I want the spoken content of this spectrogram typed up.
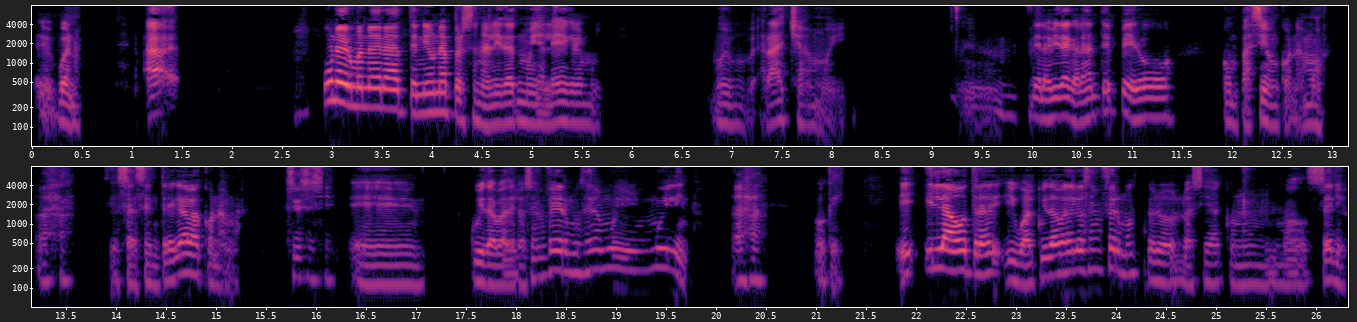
Eh, bueno, ah, una hermana era, tenía una personalidad muy alegre, muy, muy baracha, muy mm, de la vida galante, pero con pasión, con amor. Ajá. O sea, se entregaba con amor. Sí, sí, sí. eh, cuidaba de los enfermos, era muy, muy linda. Ajá. Ok. Y, y la otra igual cuidaba de los enfermos, pero lo hacía con un modo serio.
